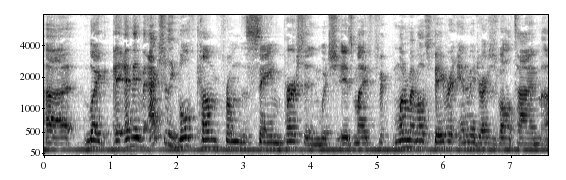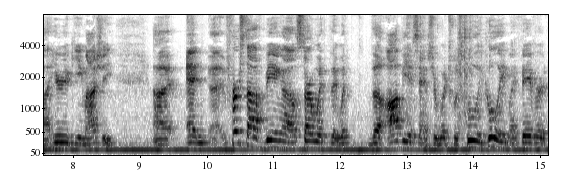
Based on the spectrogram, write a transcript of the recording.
uh, like, and they've actually both come from the same person, which is my one of my most favorite anime directors of all time, uh, Hiroyuki Imaishi. Uh, and uh, first off, being I'll start with the, with the obvious answer, which was Fooly Cooley, my favorite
